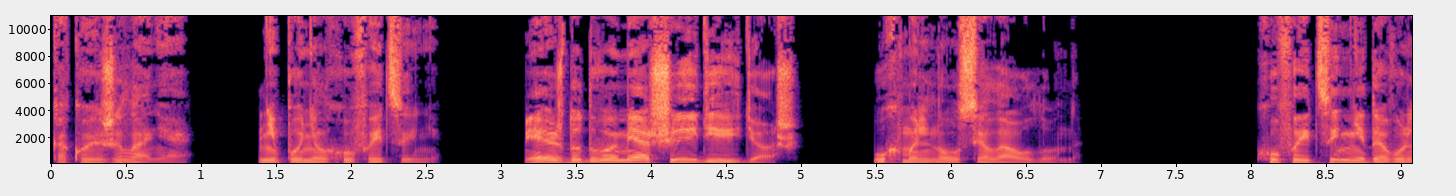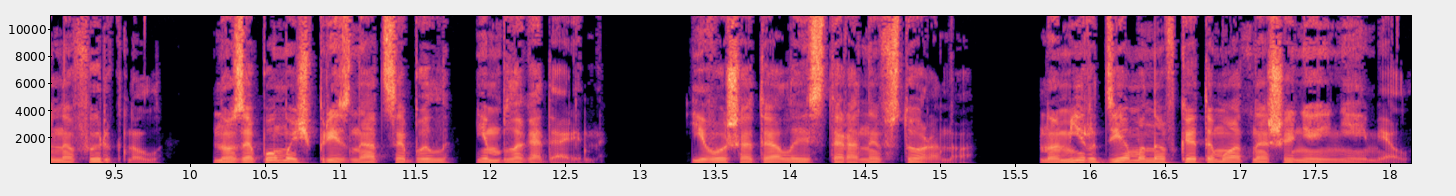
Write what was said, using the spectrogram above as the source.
«Какое желание?» — не понял Хуфэйцинь. «Между двумя шиди идешь ухмыльнулся Лаолун. Хуфэйцин недовольно фыркнул, но за помощь, признаться, был им благодарен. Его шатало из стороны в сторону, но мир демонов к этому отношения не имел.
